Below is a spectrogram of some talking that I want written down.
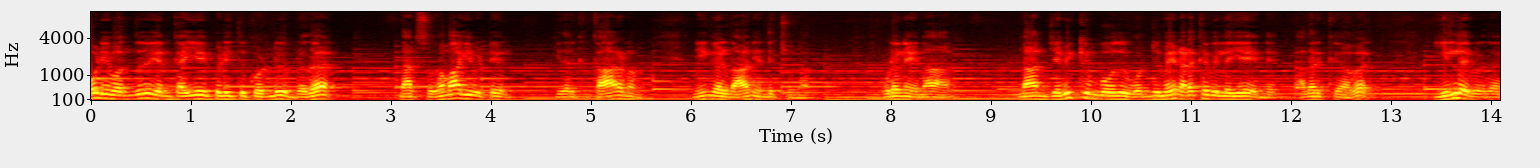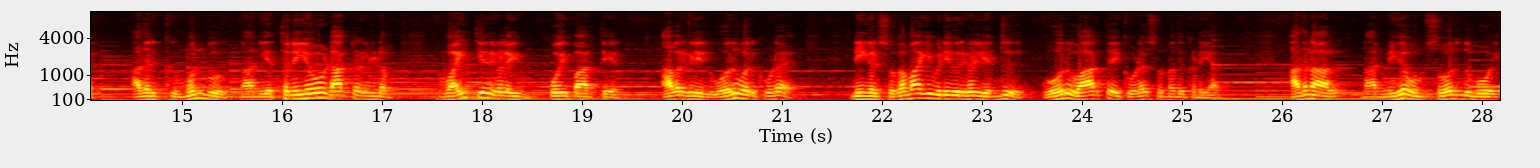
ஓடி வந்து என் கையை பிடித்து கொண்டு பிரதர் நான் சுகமாகி விட்டேன் இதற்கு காரணம் நீங்கள் தான் என்று சொன்னார். உடனே நான் நான் ஜெபிக்கும் போது ஒன்றுமே நடக்கவில்லையே என்றேன். அதற்கு அவர் இல்லை பிரதர். அதற்கு முன்பு நான் எத்தனையோ டாக்டர்களிடம் வைத்தியர்களையும் போய் பார்த்தேன். அவர்களில் ஒருவர் கூட நீங்கள் சுகமாகி விடுவீர்கள் என்று ஒரு வார்த்தை கூட சொன்னது கிடையாது. அதனால் நான் மிகவும் சோர்ந்து போய்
